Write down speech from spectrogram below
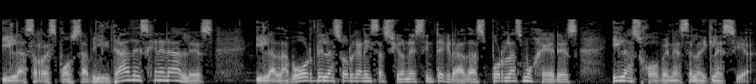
y las responsabilidades generales y la labor de las organizaciones integradas por las mujeres y las jóvenes de la Iglesia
